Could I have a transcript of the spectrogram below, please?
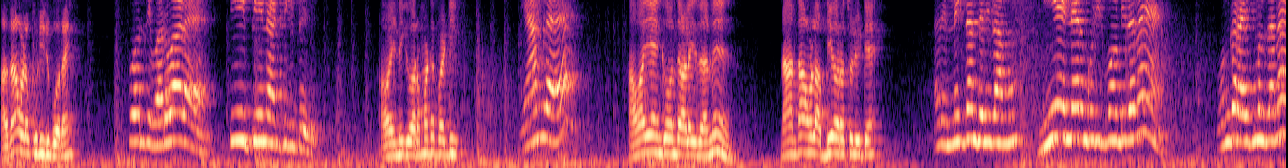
அதான் அவளை கூட்டிட்டு போறேன். போறதி வருவாளே. பீ பீன்னு அடிச்சுக்கிட்டு. அவன் இன்னைக்கு வரமாட்டே பாட்டி. ஏம்ல? அவ ஏன் இங்க வந்து அலையுதான்னு? நான் தான் அவளை அப்படியே வர சொல்லிட்டேன். அது இன்னைக்கு தான் தெரியுதாமு? நீ என்ன நேரம் கூட்டிட்டு போக வேண்டியதானே? உங்க ரைஸ் மில் தானே?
